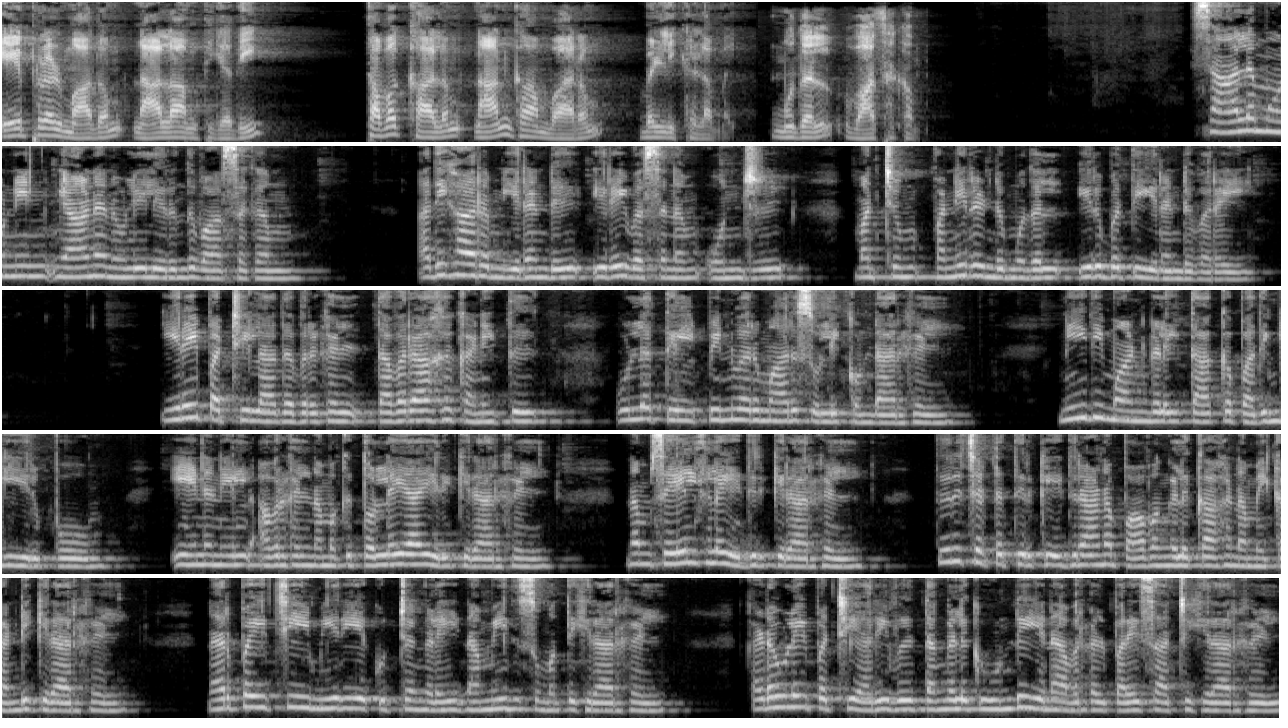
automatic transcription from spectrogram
April மாதம் நாலாம் தேதி தவக்காலம் நான்காம் வாரம் வெள்ளிக்கிழமை. முதல் வாசகம். சாலமோனின் ஞான நூலிலிருந்து வாசகம். அதிகாரம் இரண்டு இறைவசனம் ஒன்று மற்றும் பன்னிரண்டு முதல் இருபத்தி இரண்டு வரை. இறை பற்றில்லாதவர்கள் தவறாக கணித்து உள்ளத்தில் பின்வருமாறு சொல்லிக் கொண்டார்கள். நீதிமான்களை தாக்க பதுங்கியிருப்போம். ஏனெனில் அவர்கள் நமக்கு தொல்லையாயிருக்கிறார்கள். நம் செயல்களை எதிர்க்கிறார்கள். திருச்சட்டத்திற்கு எதிரான பாவங்களுக்காக நம்மை கண்டிக்கிறார்கள். நற்பயிற்சியை மீறிய குற்றங்களை நம்மீது சுமத்துகிறார்கள். கடவுளை பற்றிய அறிவு தங்களுக்கு உண்டு என அவர்கள் பறைசாற்றுகிறார்கள்.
